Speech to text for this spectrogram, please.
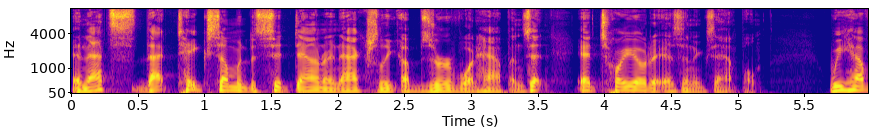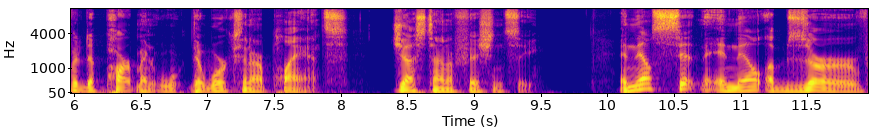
and that's that takes someone to sit down and actually observe what happens. At, at Toyota, as an example, we have a department w- that works in our plants just on efficiency, and they'll sit and they'll observe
